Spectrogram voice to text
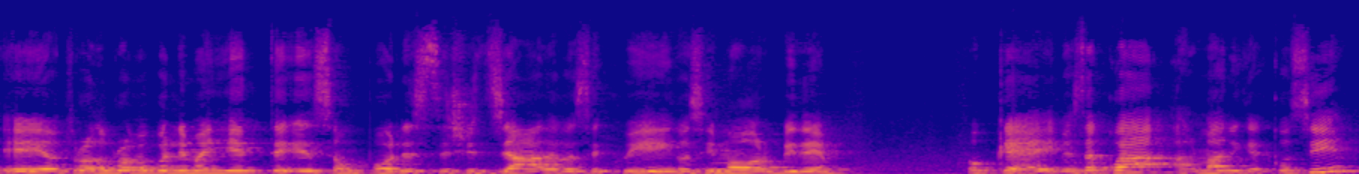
E ho trovato proprio quelle magliette che sono un po' elasticizzate queste qui così morbide. Ok questa qua al manica è così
